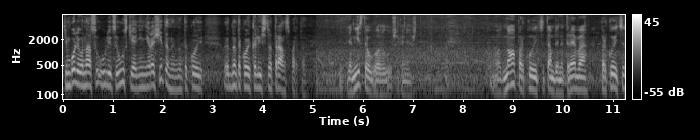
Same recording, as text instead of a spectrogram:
Тем более у нас улицы узкие, они не рассчитаны на, такой, на такое количество транспорта. Для міста було лучше, звісно. Одного паркуються там, де не треба. Паркуються,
